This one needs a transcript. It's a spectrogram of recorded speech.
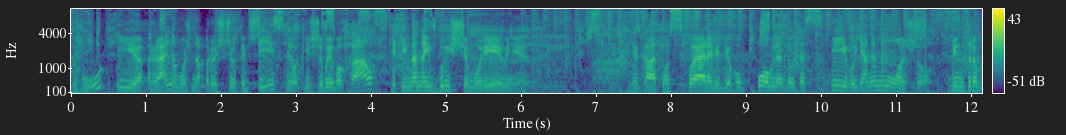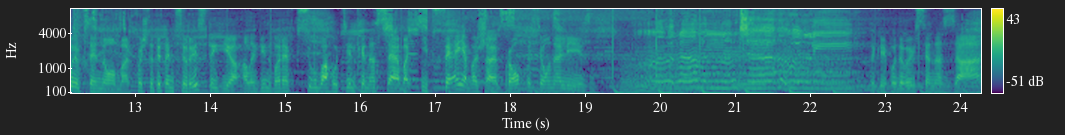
звук, і реально можна розчути пісню і живий вокал, який на найвищому рівні. Яка атмосфера від його погляду та співу, я не можу. Він зробив цей номер. Хоч тут і танцюристи є, але він бере всю увагу тільки на себе. І це я вважаю професіоналізм. Такий подивився назад.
